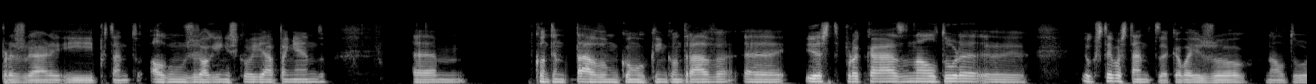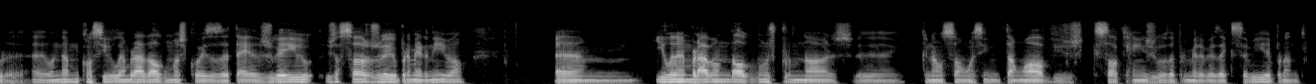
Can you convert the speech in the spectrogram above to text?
para jogar e, portanto, alguns joguinhos que eu ia apanhando um, contentava-me com o que encontrava. Este, por acaso, na altura, uh, eu gostei bastante. Acabei o jogo na altura. Uh, ainda me consigo lembrar de algumas coisas. Até joguei, já só joguei o primeiro nível um, e lembrava-me de alguns pormenores que não são assim tão óbvios que só quem jogou da primeira vez é que sabia. Pronto.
